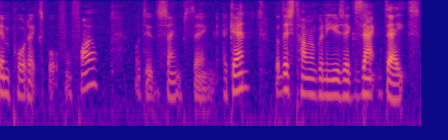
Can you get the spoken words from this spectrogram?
import export from file. We'll do the same thing again, but this time I'm going to use exact dates.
